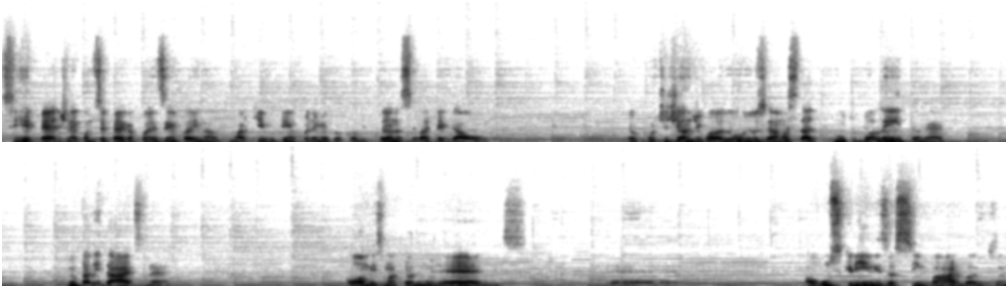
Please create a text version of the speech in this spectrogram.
se repete, né? Quando você pega, por exemplo, aí no arquivo tem a Folha Metropolitana, você vai pegar o é o cotidiano de Guarulhos é uma cidade muito violenta, né? Brutalidades, né? Homens matando mulheres, é, alguns crimes assim bárbaros, né?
